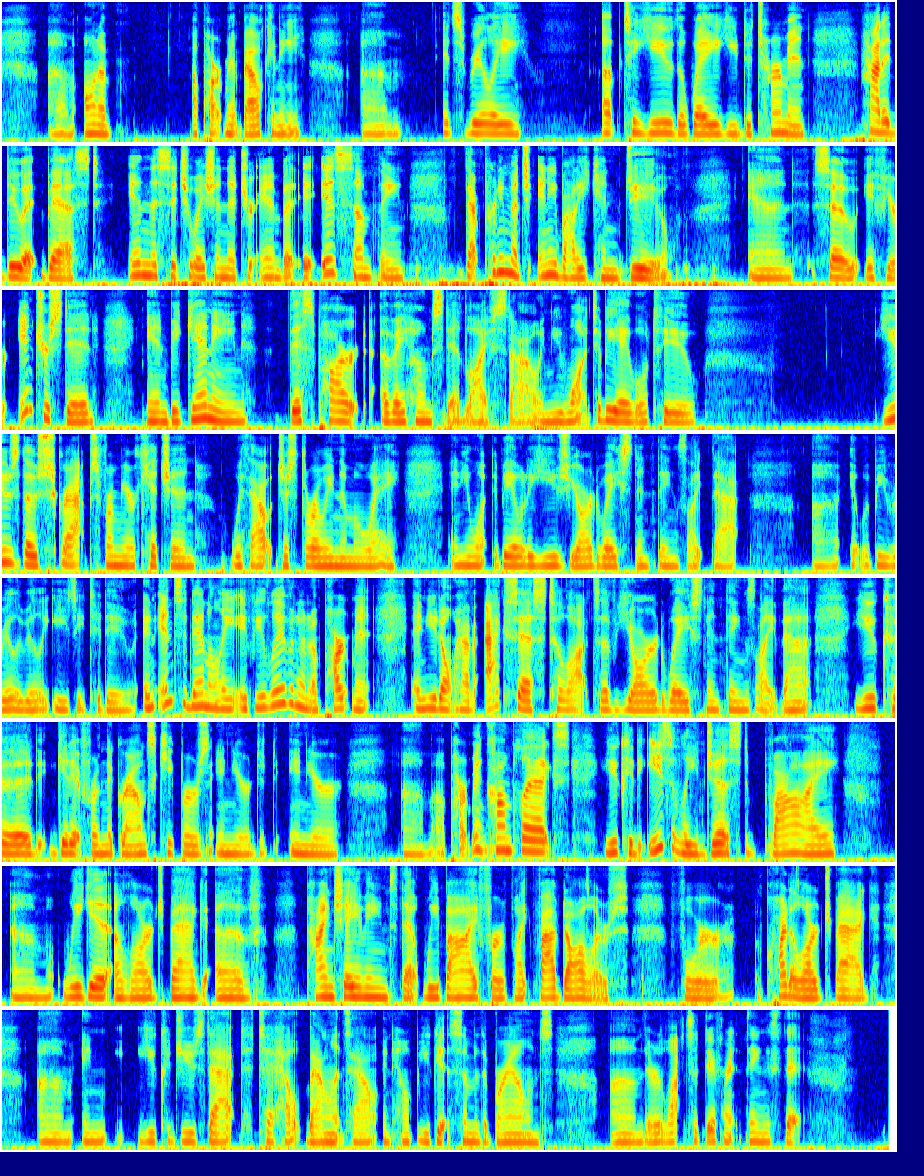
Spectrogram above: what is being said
um, on a apartment balcony. Um, it's really up to you the way you determine how to do it best in the situation that you're in, but it is something that pretty much anybody can do. And so, if you're interested in beginning this part of a homestead lifestyle and you want to be able to use those scraps from your kitchen without just throwing them away, and you want to be able to use yard waste and things like that, uh, it would be really, really easy to do. And incidentally, if you live in an apartment and you don't have access to lots of yard waste and things like that, you could get it from the groundskeepers in your in your um, apartment complex. You could easily just buy. Um, we get a large bag of pine shavings that we buy for like five dollars for quite a large bag um, and you could use that to help balance out and help you get some of the browns. Um, there are lots of different things that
